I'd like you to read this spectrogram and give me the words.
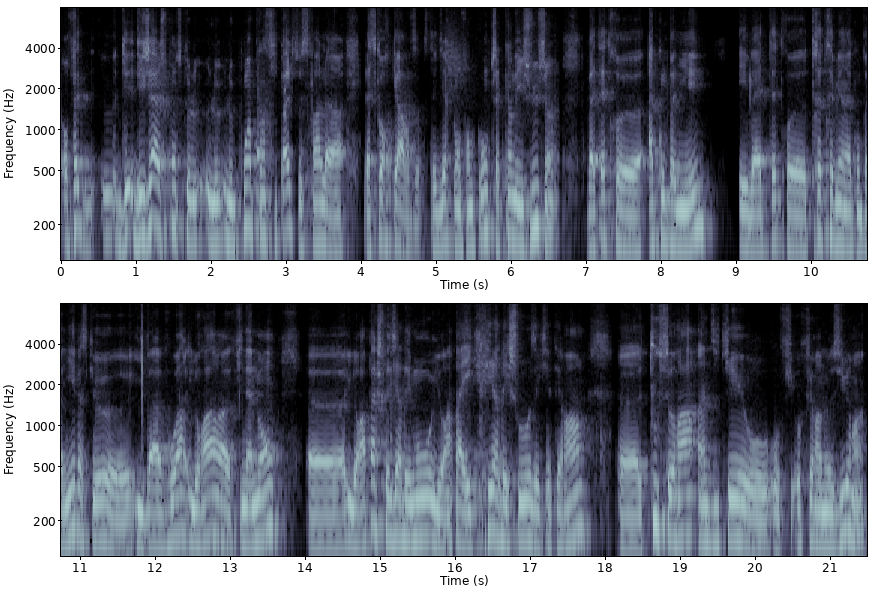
en fait déjà, je pense que le, point principal, ce sera la, la scorecard. C'est-à-dire qu'en fin de compte, chacun des juges va être accompagné et va être très très bien accompagné parce que il va avoir, il aura finalement euh, il n'aura pas à choisir des mots, il n'aura pas à écrire des choses, etc. Euh, tout sera indiqué au, au, fur et à mesure.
